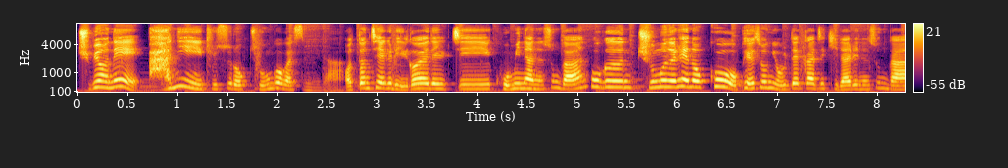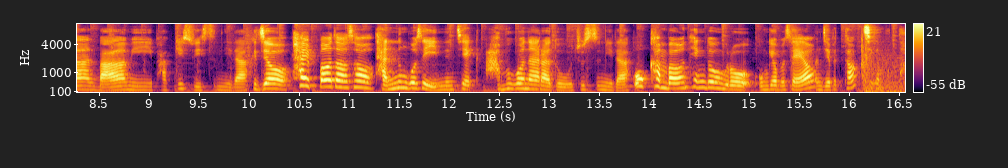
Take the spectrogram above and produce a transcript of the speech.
주변에 많이 둘수록 좋은 것 같습니다. 어떤 책을 읽어야 될지 고민하는 순간 혹은 주문을 해놓고 배송이 올 때까지 기다리는 순간 마음이 바뀔 수 있습니다. 그저 팔 뻗어서 닿는 곳에 있는 책 아무거나라도 좋습니다. 꼭 한번 행동으로 옮겨보세요. 언제부터? 지금부터.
